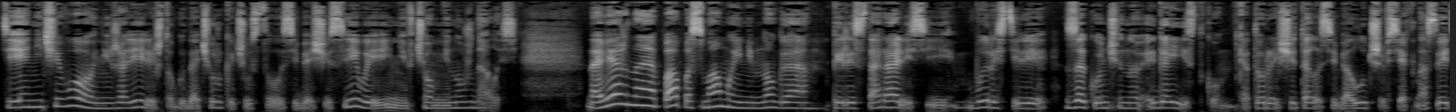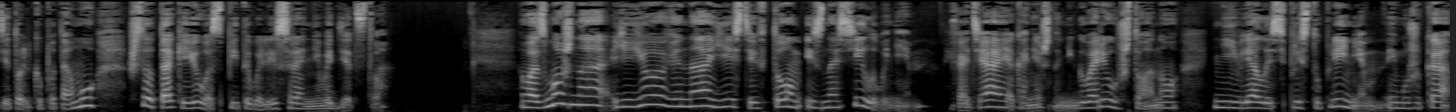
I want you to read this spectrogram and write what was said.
Те ничего не жалели, чтобы дочурка чувствовала себя счастливой и ни в чем не нуждалась. Наверное, папа с мамой немного перестарались и вырастили законченную эгоистку, которая считала себя лучше всех на свете только потому, что так ее воспитывали с раннего детства. Возможно, ее вина есть и в том изнасиловании, хотя я, конечно, не говорю, что оно не являлось преступлением, и мужика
